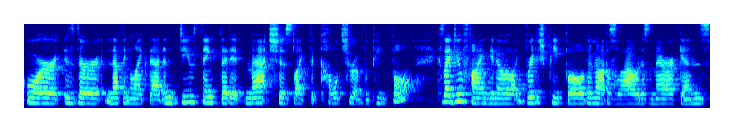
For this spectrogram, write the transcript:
Or is there nothing like that? And do you think that it matches like the culture of the people? Because I do find, you know, like British people, they're not as loud as Americans.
